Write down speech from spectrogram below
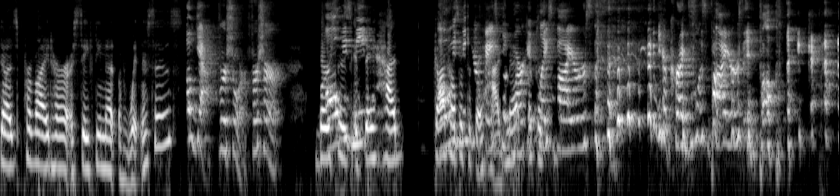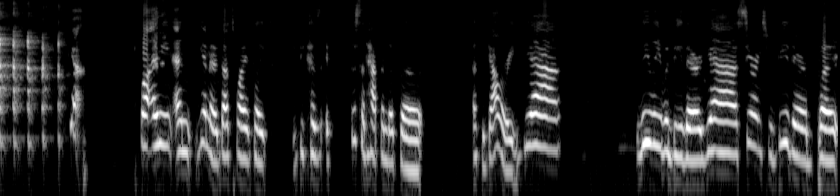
does provide her a safety net of witnesses. Oh yeah, for sure, for sure. Versus always if meet, they had, God help us if your they Facebook had marketplace met, buyers, your Craigslist buyers in public. yeah. Well, I mean, and you know that's why it's like because if this had happened at the at the gallery, yeah, Lily would be there. Yeah, Syrinx would be there, but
